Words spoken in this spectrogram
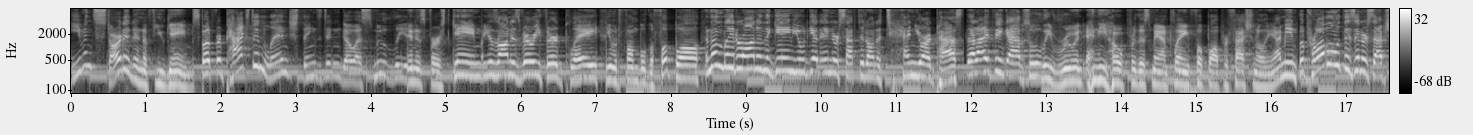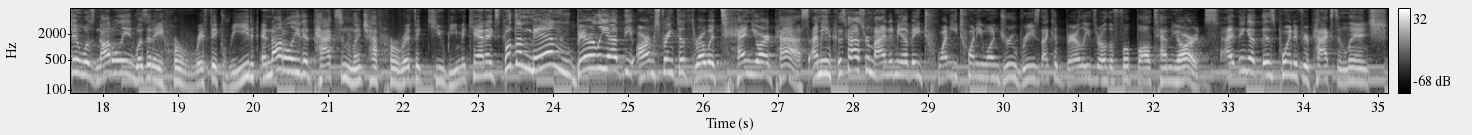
even started in a few games. But for Paxton Lynch, things didn't go as smoothly in his first game because on his very third play, he would fumble the football, and then later on in the game, he would get intercepted on a 10 yard pass that I think absolutely ruined any hope for this man playing football professionally. I mean, the problem with this interception was not only was it a horrific read, and not only did Paxton Lynch have horrific QB mechanics, but the man barely had the arm strength to throw a 10 yard pass. I mean, this pass reminded me of a 2021 Drew Brees that could barely throw the football 10 yards. I think at this point, if you're Paxton Lynch,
